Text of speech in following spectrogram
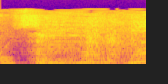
我喜欢看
